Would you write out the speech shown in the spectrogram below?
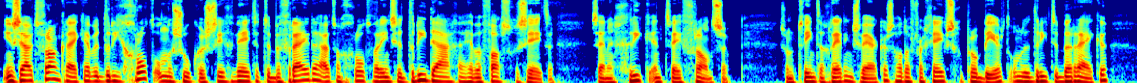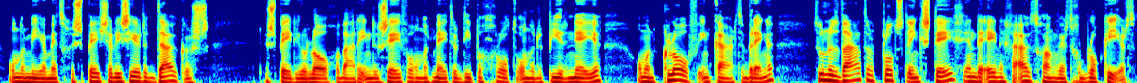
In Zuid-Frankrijk hebben drie grotonderzoekers zich weten te bevrijden... uit een grot waarin ze drie dagen hebben vastgezeten. Het zijn een Griek en twee Fransen. Zo'n twintig reddingswerkers hadden vergeefs geprobeerd om de drie te bereiken... onder meer met gespecialiseerde duikers... De speleologen waren in de 700 meter diepe grot onder de Pyreneeën om een kloof in kaart te brengen toen het water plotseling steeg en de enige uitgang werd geblokkeerd.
